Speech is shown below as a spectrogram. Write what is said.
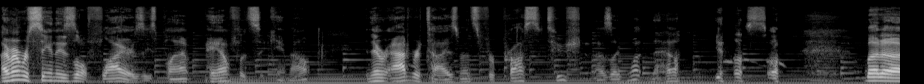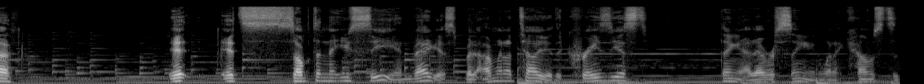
I remember seeing these little flyers, these plant pamphlets that came out, and they were advertisements for prostitution. I was like, what in the hell, you know? So, but uh, it it's something that you see in Vegas. But I'm gonna tell you the craziest thing I'd ever seen when it comes to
